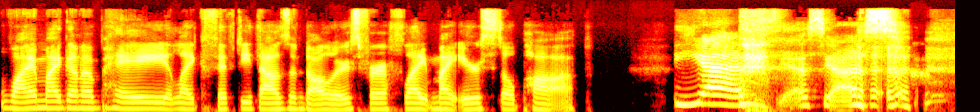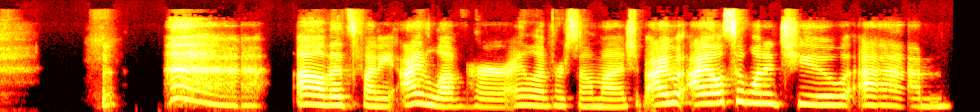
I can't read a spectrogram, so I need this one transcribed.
why am I gonna pay like fifty thousand dollars for a flight? My ears still pop. yes, yes, yes. oh, that's funny. I love her. I love her so much. I I also wanted to um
